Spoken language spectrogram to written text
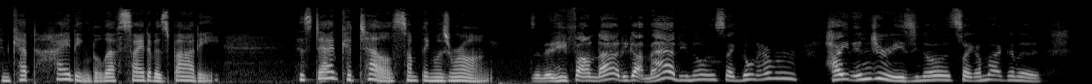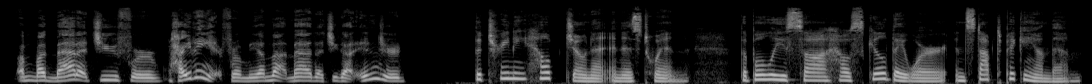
and kept hiding the left side of his body. His dad could tell something was wrong. And then he found out, he got mad, you know. It's like, don't ever hide injuries, you know. It's like, I'm not to, I'm not mad at you for hiding it from me. I'm not mad that you got injured. The training helped Jonah and his twin. The bullies saw how skilled they were and stopped picking on them.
